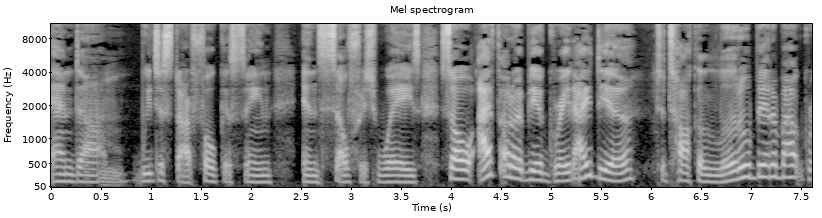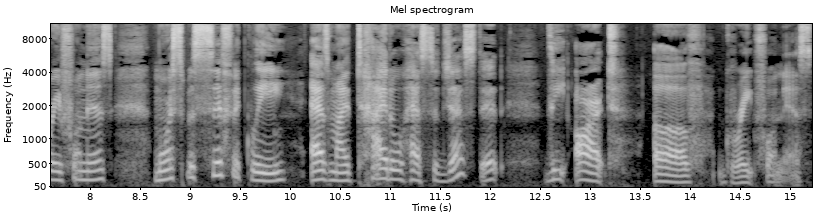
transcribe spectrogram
and um, we just start focusing in selfish ways. So I thought it would be a great idea to talk a little bit about gratefulness, more specifically, as my title has suggested, the art of gratefulness.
